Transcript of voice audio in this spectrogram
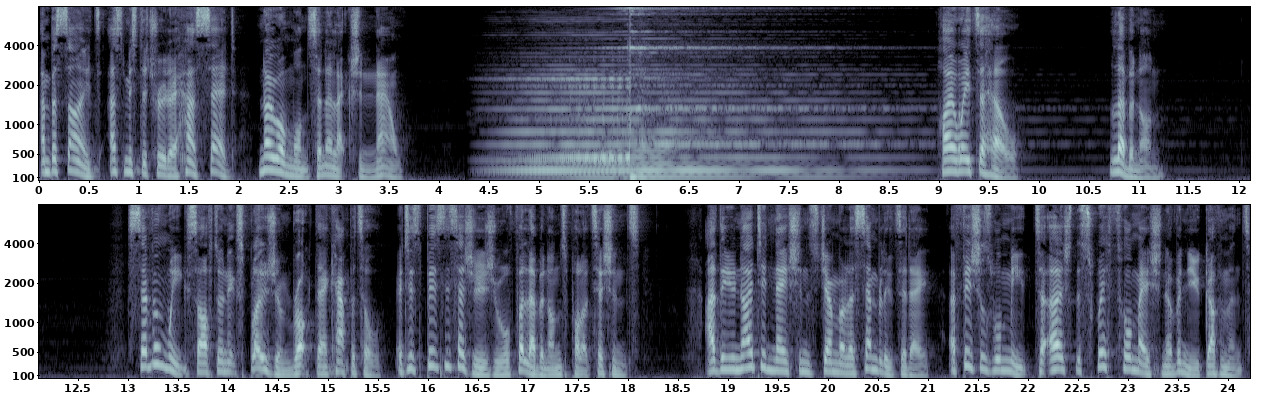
And besides, as Mr. Trudeau has said, no one wants an election now. Highway to Hell Lebanon. Seven weeks after an explosion rocked their capital, it is business as usual for Lebanon's politicians. At the United Nations General Assembly today, officials will meet to urge the swift formation of a new government.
